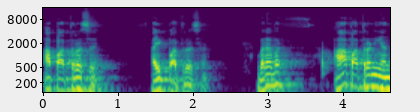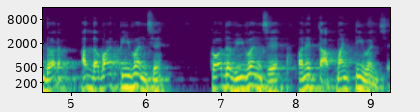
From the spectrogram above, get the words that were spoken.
આ પાત્ર છે. આ એક પાત્ર છે. બરાબર? આ પાત્રની અંદર આ દબાણ પી વન છે, કદ વી વન છે અને તાપમાન ટી વન છે.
